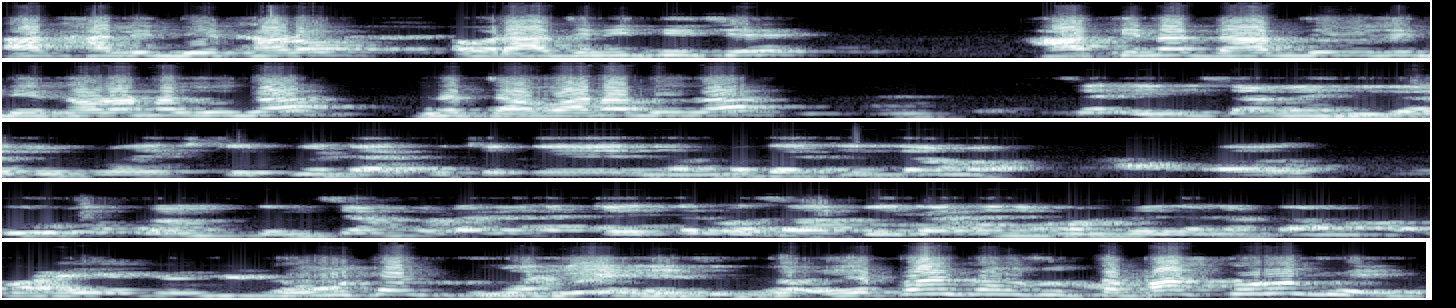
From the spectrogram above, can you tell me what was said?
આ ખાલી દેખાડો. રાજનીતિ છે. હાથીના દાંત જેવું છે. દેખાડવાના જુદા અને ચાવવાના જુદા. સર એની સામે હીરા ચોપરાએ સ્ટેટમેન્ટ આપ્યું છે કે નર્મદા જિલ્લામાં પૂર્વ પ્રમુખ ઘનશ્યામ પટેલ અને ચૈતર વસાવા ભેગા થઈને મનરેગાના કામ હું તો એ- એ તો એ પણ કહું છું. તપાસ કરવું જોઈએ.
